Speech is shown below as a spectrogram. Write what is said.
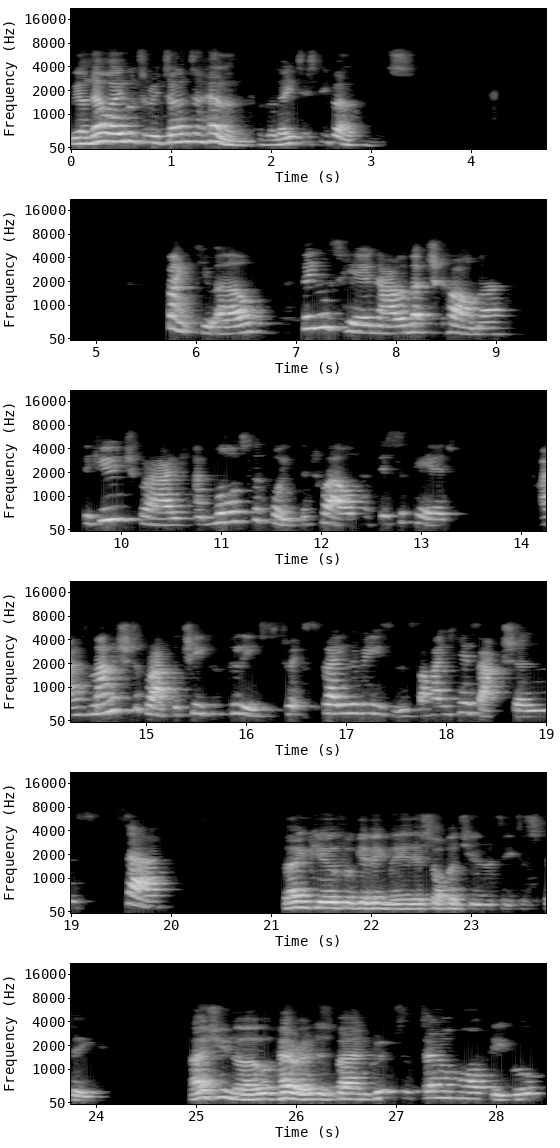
we are now able to return to Helen for the latest developments. Thank you, Earl. Things here now are much calmer. The huge crowd and more to the point the 12 have disappeared. I have managed to grab the Chief of Police to explain the reasons behind his actions. Sir. Thank you for giving me this opportunity to speak. As you know, Herod has banned groups of 10 or more people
